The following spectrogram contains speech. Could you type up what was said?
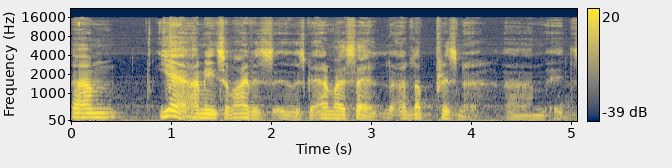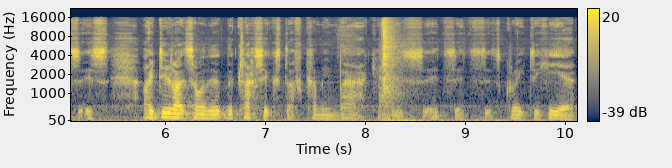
Um, yeah, I mean, Survivors it was great. And I say, I love Prisoner. Um, it's, it's, I do like some of the, the classic stuff coming back. It's, it's, it's, it's great to hear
